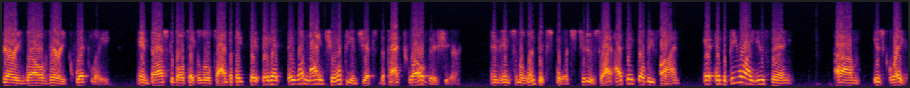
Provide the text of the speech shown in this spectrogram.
very well, very quickly. And basketball take a little time, but they they, they had they won nine championships in the Pac-12 this year, and in some Olympic sports too. So I, I think they'll be fine. And, and the BYU thing um, is great.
